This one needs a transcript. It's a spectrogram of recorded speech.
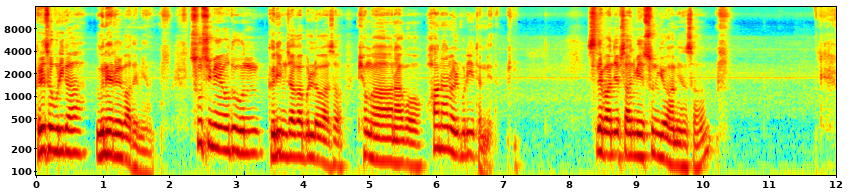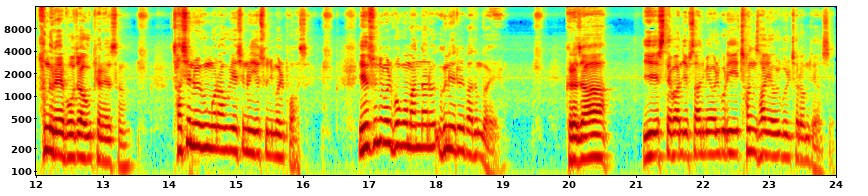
그래서 우리가 은혜를 받으면 수심의 어두운 그림자가 물러가서 평안하고 환한 얼굴이 됩니다. 스테반 집사님이 순교하면서 하늘의 보좌 우편에서 자신을 응원하고 계시는 예수님을 보았어요. 예수님을 보고 만나는 은혜를 받은 거예요. 그러자 이 스테반 집사님의 얼굴이 천사의 얼굴처럼 되었어요.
